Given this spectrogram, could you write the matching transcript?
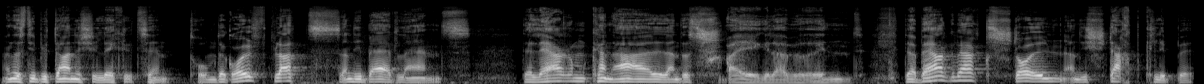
an das tibetanische Lächelzentrum, der Golfplatz an die Badlands, der Lärmkanal an das Schweigelabyrinth, der Bergwerksstollen an die Startklippe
